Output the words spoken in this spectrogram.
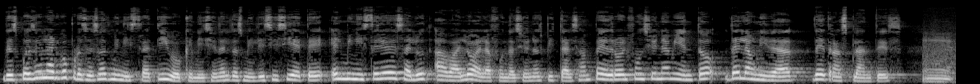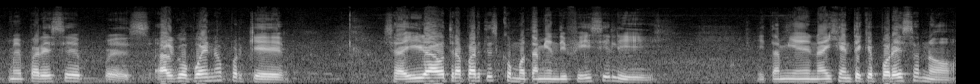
Después de un largo proceso administrativo que inició en el 2017, el Ministerio de Salud avaló a la Fundación Hospital San Pedro el funcionamiento de la unidad de trasplantes. Mm, me parece pues algo bueno porque o sea, ir a otra parte es como también difícil y, también hay gente que por eso no,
